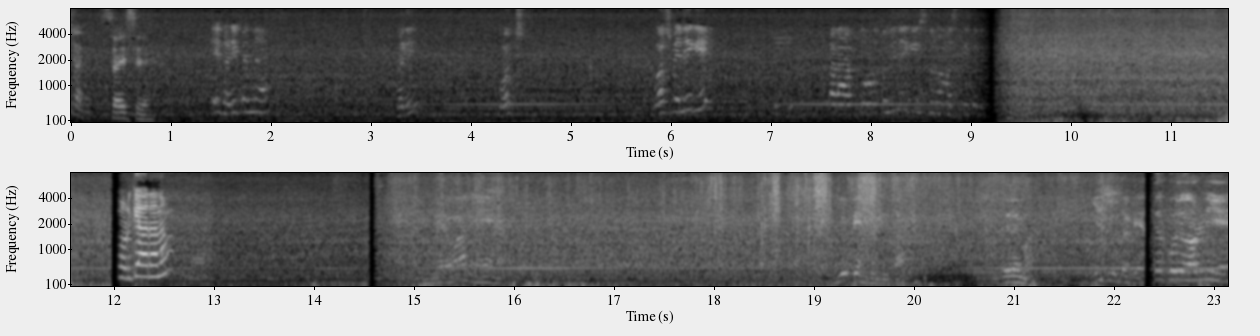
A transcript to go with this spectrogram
चलो। सही से। ये घड़ी पहनना है। घड़ी? वॉच वॉच पहनेगी पर आप तोड़ तो नहीं देगी में मस्ती कर छोड़ के आ रहा ना? ये था दे दे ये जूता क्या तो कोई और नहीं है?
